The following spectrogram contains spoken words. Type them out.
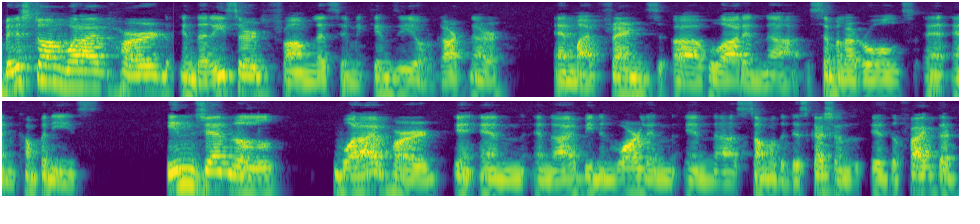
Based on what I've heard in the research from, let's say, McKinsey or Gartner, and my friends uh, who are in uh, similar roles and, and, companies, in general, what I've heard and I've been involved in in uh, some of the discussions is the fact that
